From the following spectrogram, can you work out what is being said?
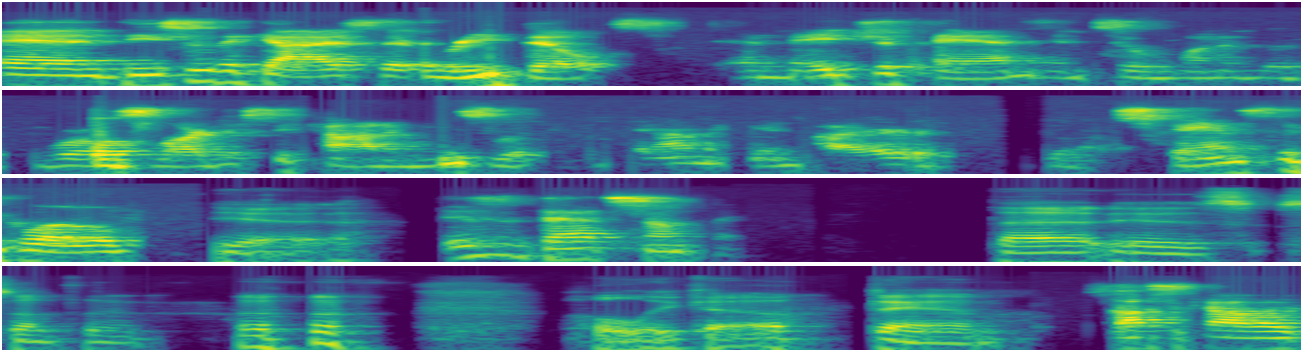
And these are the guys that rebuilt and made Japan into one of the world's largest economies with economic empire you know, spans the globe. Yeah. Isn't that something? That is something. Holy cow. Damn. Sasakawa,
